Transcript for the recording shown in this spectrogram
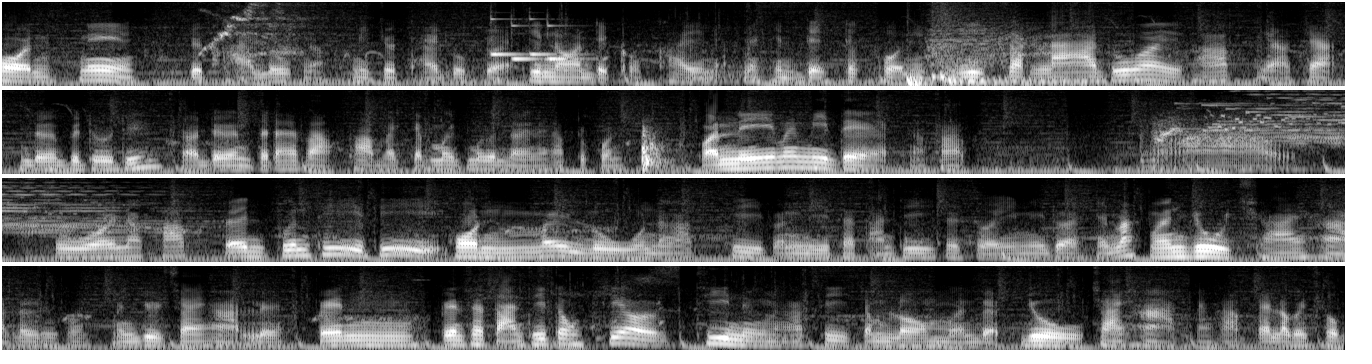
คนนี่จุดถ่ายรูปเนาะมีจุดถ่ายรูปด้วยที่นอนเด็กกับใครเนี่ยไม่เห็นเด็กทุกคนมีสัตว์ลาด้วยครับอยากจะเดินไปดูดิเราเดินไปได้เปล่าภาพมันจะมืดๆหน่อยนะครับทุกคน วันนี้ไม่มีแดดนะครับว้าว สวยนะครับ เป็นพื้นที่ที่คนไม่รู้นะครับที่มันมีสถานที่สวยๆอย่างนี้ด้วยเห็นไหมเหมันอยู่ชายหาดเลยทุกคนมันอยู่ชายหาดเลย เป็นเป็นสถานที่ท่องเที่ยวที่หนึ่งนะครับที่จำลองเหมือนแบบอยู่ชายหาดนะครับแต่เราไปชม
